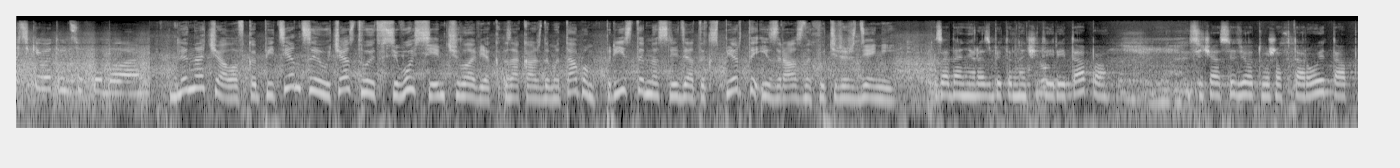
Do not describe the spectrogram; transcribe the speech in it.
Практике в этом цеху была. Для начала в компетенции участвует всего семь человек. За каждым этапом пристально следят эксперты из разных учреждений. Задание разбито на четыре этапа. Сейчас идет уже второй этап,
